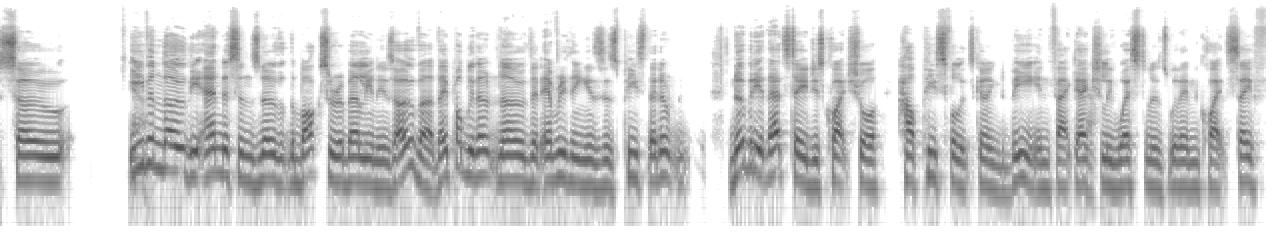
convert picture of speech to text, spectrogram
so Yeah. even though the Andersons know that the Boxer Rebellion is over, they probably don't know that everything is as peace. They don't. Nobody at that stage is quite sure how peaceful it's going to be. In fact, actually, Westerners were then quite safe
